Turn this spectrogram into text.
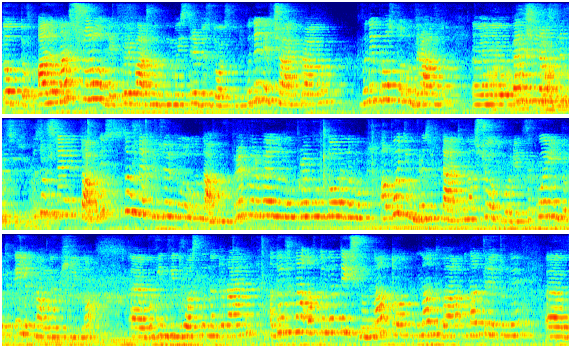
Тобто, але в нас що роблять переважно майстри без досвіду? Вони не вчать правил, вони просто одразу е, перший раз при- завжди так, вони завжди працюють ну, однаково. При первинному, при повторному, а потім в результаті в нас що утворюється? Корінь, то такий, як нам необхідно, бо він відрослий натуральний, а довжина автоматично на тон, на два, на три тони е,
